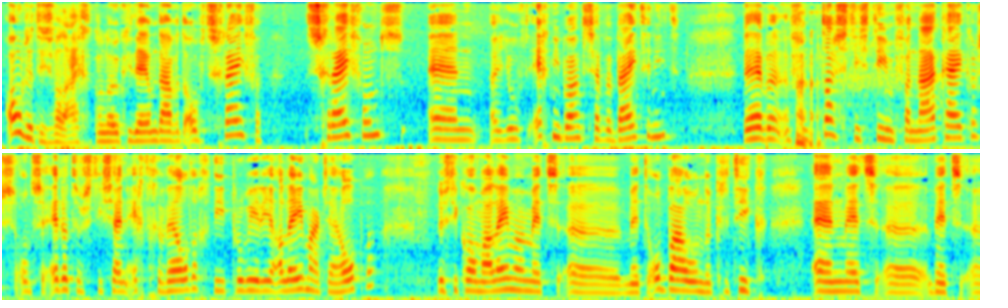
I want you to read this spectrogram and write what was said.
Oh, dat is wel eigenlijk een leuk idee om daar wat over te schrijven. Schrijf ons en eh, je hoeft echt niet bang te zijn, we bijten niet. We hebben een fantastisch team van nakijkers. Onze editors die zijn echt geweldig. Die proberen je alleen maar te helpen. Dus die komen alleen maar met, eh, met opbouwende kritiek en met, eh, met eh,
